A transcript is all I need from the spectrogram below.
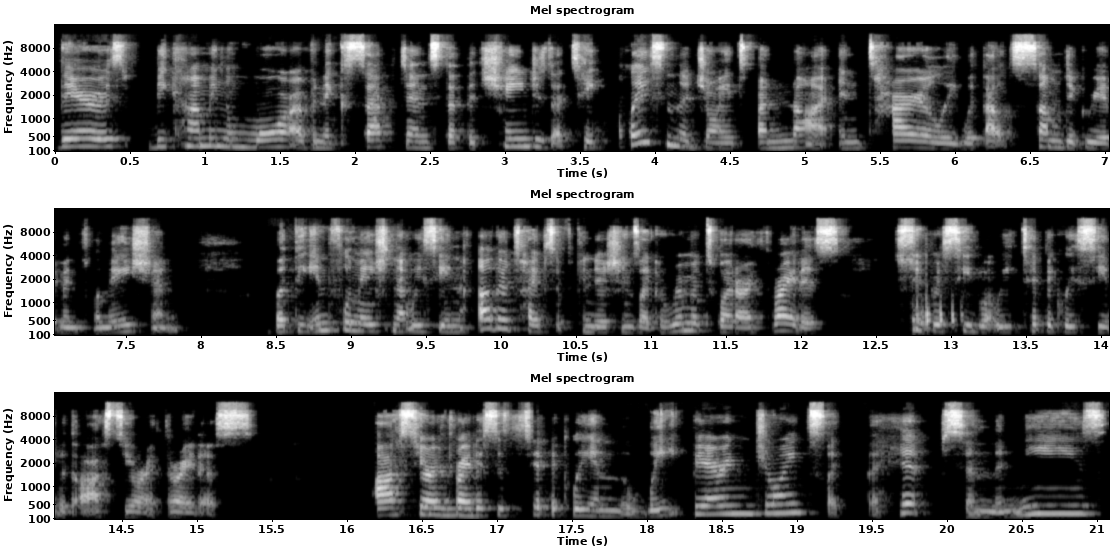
There is becoming more of an acceptance that the changes that take place in the joints are not entirely without some degree of inflammation. But the inflammation that we see in other types of conditions, like rheumatoid arthritis, supersede what we typically see with osteoarthritis. Osteoarthritis mm-hmm. is typically in the weight bearing joints, like the hips and the knees,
